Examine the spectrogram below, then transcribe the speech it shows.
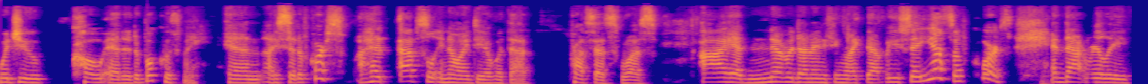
would you co-edit a book with me? And I said, of course. I had absolutely no idea what that process was. I had never done anything like that, but you say, yes, of course. And that really,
